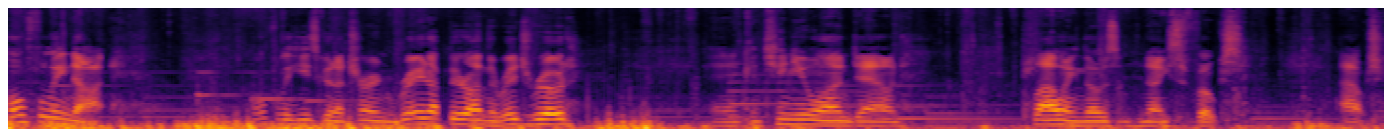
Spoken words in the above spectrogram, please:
hopefully not. Hopefully he's going to turn right up there on the ridge road and continue on down, plowing those nice folks out.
